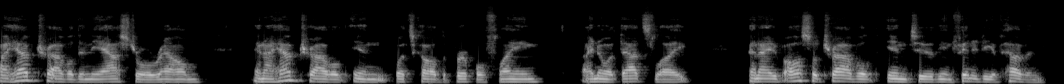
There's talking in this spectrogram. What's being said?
I have traveled in the astral realm and I have traveled in what's called the purple flame. I know what that's like. And I've also traveled into the infinity of heaven.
